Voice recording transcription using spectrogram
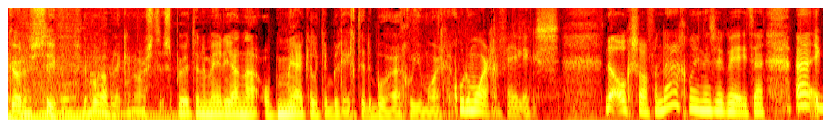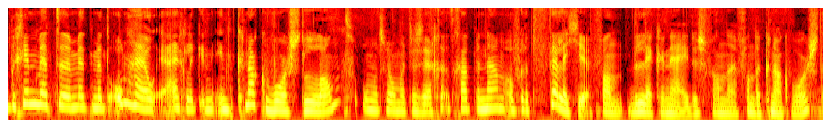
Cursief. Deborah Blekkenhorst speurt in de media naar opmerkelijke berichten. Deborah, goedemorgen. Goedemorgen, Felix. De oogst van vandaag wil je natuurlijk weten. Uh, ik begin met, uh, met, met onheil eigenlijk in, in knakworstland, om het zo maar te zeggen. Het gaat met name over het velletje van de lekkernij, dus van, uh, van de knakworst.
